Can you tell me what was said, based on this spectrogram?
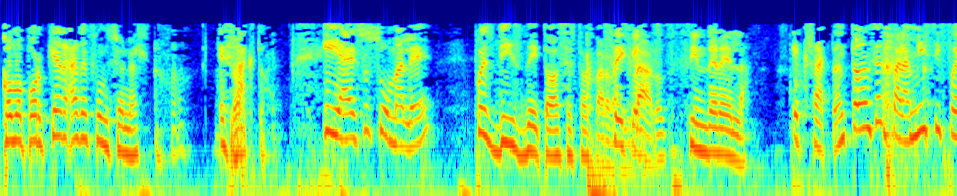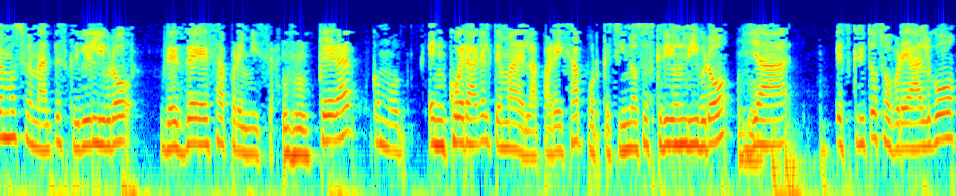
Como por qué ha de funcionar. Exacto. Y a eso súmale, pues Disney y todas estas barbaridades. Sí, claro. Cinderella. Exacto. Entonces, para mí sí fue emocionante escribir el libro desde esa premisa, que era como encuerar el tema de la pareja, porque si no se escribe un libro ya escrito sobre algo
